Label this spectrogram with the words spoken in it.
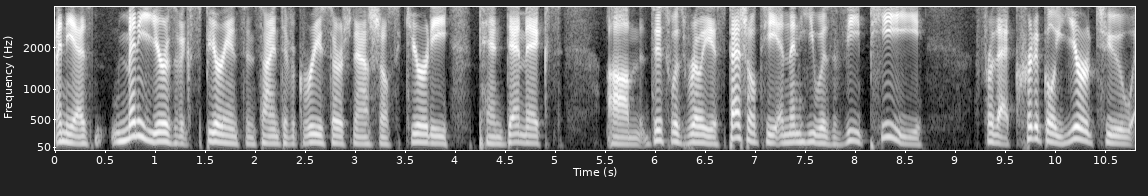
and he has many years of experience in scientific research, national security, pandemics. Um, this was really his specialty. And then he was VP for that critical year or two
